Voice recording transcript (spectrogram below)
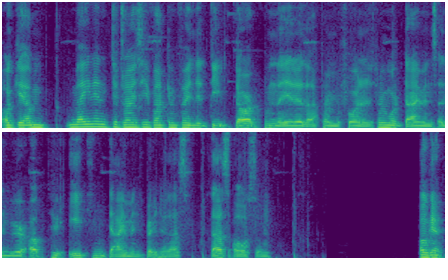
okay, I'm mining to try to see if I can find a deep dark from the area that I found before and I just found more diamonds and we're up to 18 diamonds right now. That's that's awesome. Okay.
